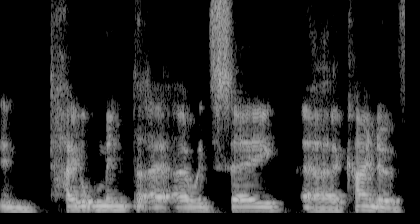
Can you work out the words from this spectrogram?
entitlement, I, I would say. Uh, kind of,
